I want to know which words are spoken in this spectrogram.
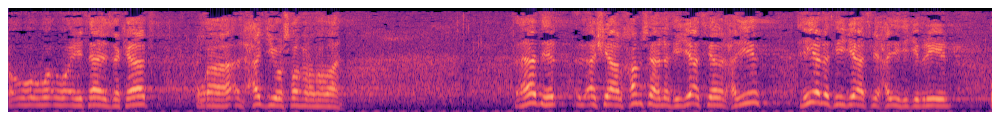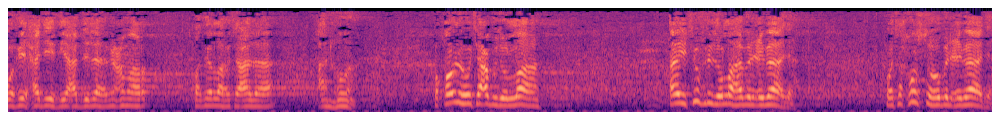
وإيتاء الزكاة والحج وصوم رمضان. فهذه الأشياء الخمسة التي جاءت في هذا الحديث هي التي جاءت في حديث جبريل وفي حديث عبد الله بن عمر رضي الله تعالى عنهما. وقوله تعبد الله أي تفرد الله بالعبادة وتخصه بالعبادة.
